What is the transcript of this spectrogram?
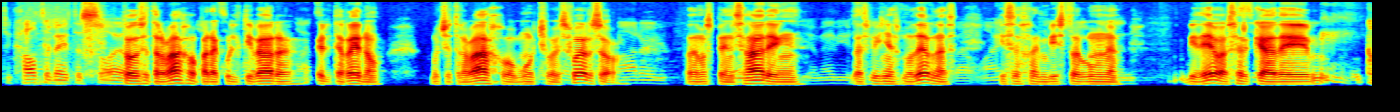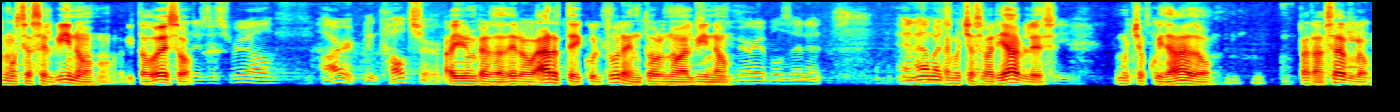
to cultivate the soil. todo ese trabajo para cultivar el terreno. Mucho trabajo, mucho esfuerzo. Podemos pensar en las viñas modernas. Quizás han visto algún video acerca de cómo se hace el vino y todo eso. Hay un verdadero arte y cultura en torno al vino. Hay muchas variables, mucho cuidado para hacerlo.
